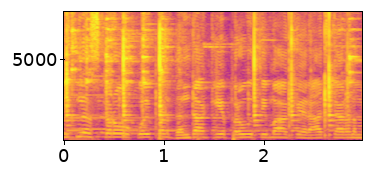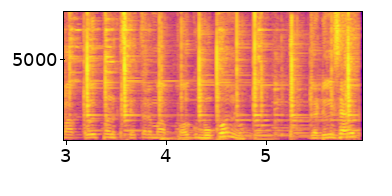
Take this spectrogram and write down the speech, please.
બિઝનેસ કરો, કોઈ ધંધાકીય પ્રવૃત્તિમાં કે રાજકારણમાં, કોઈ પણ ક્ષેત્રમાં પગ મૂકો ને. ગઢવી સાહેબ,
